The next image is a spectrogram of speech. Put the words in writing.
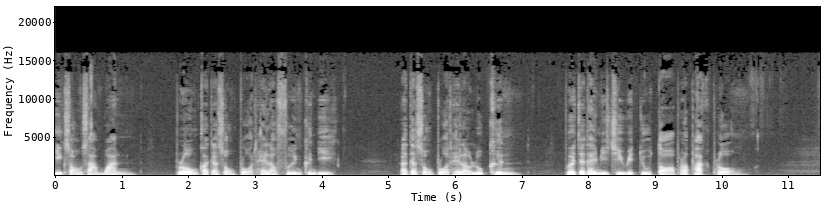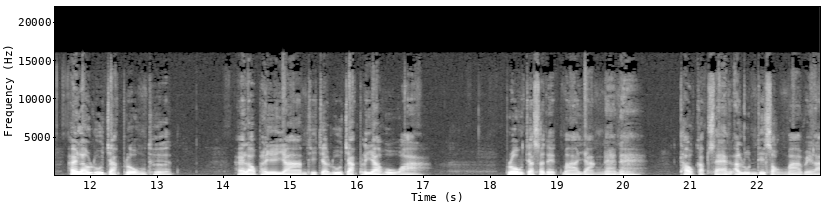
อีกสองสามวัน พระองค์ก็จะทรงโปรดให้เราฟื้นขึ้นอีก และจะทรงโปรดให้เราลุกขึ้น เพื่อจะได้มีชีวิตอยู่ต่อพระพักพระองค์ ให้เรารู้จักพระองค์เถิด ให้เราพยายามที่จะรู้จักพระยะโฮวา พระองค์จะเสด็จมาอย่างแน่ ๆ เท่ากับแสงอรุณที่ส่องมาเวลา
